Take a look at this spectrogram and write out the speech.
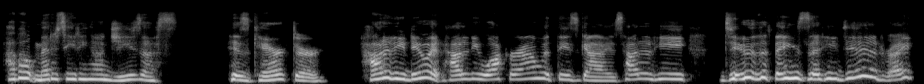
How about meditating on Jesus, his character, how did he do it? How did he walk around with these guys? How did he do the things that he did, right?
